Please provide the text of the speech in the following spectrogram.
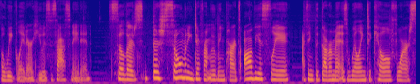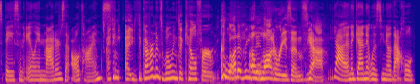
a week later, he was assassinated. So there's there's so many different moving parts. Obviously, I think the government is willing to kill for space and alien matters at all times. I think uh, the government's willing to kill for a lot of reasons. A lot of reasons. Yeah. Yeah, and again, it was, you know, that whole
